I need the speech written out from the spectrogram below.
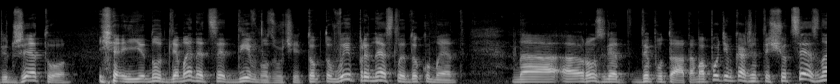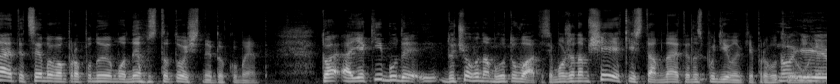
бюджету. Я, ну, для мене це дивно звучить. Тобто, ви принесли документ на е, розгляд депутатам, а потім кажете, що це, знаєте, це ми вам пропонуємо не остаточний документ. То а який буде до чого нам готуватися? Може, нам ще якісь там, знаєте, несподіванки Ну приготує і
